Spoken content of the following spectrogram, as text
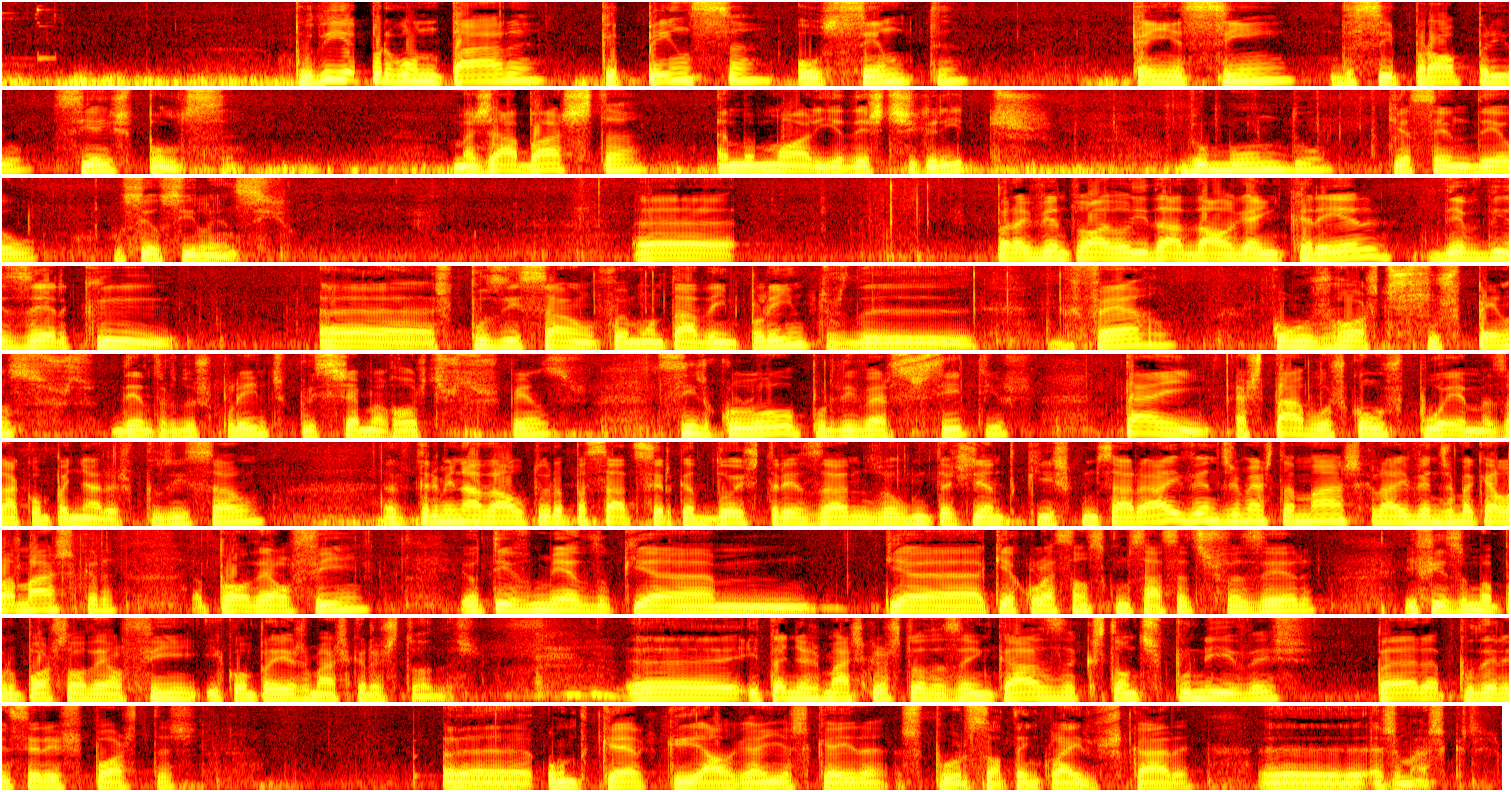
Podia perguntar que pensa ou sente quem assim de si próprio se expulsa. Mas já basta a memória destes gritos do mundo que acendeu o seu silêncio. Ah, para a eventualidade de alguém querer, devo dizer que a exposição foi montada em plintos de, de ferro, com os rostos suspensos dentro dos plintos, por isso se chama rostos suspensos, circulou por diversos sítios, tem as tábuas com os poemas a acompanhar a exposição. A determinada altura, passado cerca de dois, três anos, houve muita gente que quis começar, ai, vendes-me esta máscara, ai, vendes-me aquela máscara para o Delfim. Eu tive medo que a, que a, que a coleção se começasse a desfazer e fiz uma proposta ao Delfim e comprei as máscaras todas. Eh, e tenho as máscaras todas em casa que estão disponíveis para poderem ser expostas eh, onde quer que alguém as queira expor, só tem que lá ir buscar eh, as máscaras.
